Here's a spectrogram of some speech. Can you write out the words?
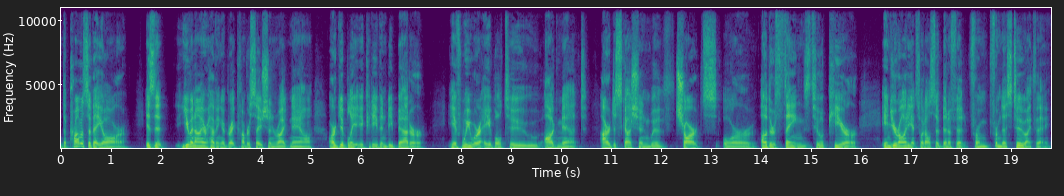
The promise of AR is that you and I are having a great conversation right now. Arguably, it could even be better if we were able to augment our discussion with charts or other things to appear. And your audience would also benefit from from this too, I think.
